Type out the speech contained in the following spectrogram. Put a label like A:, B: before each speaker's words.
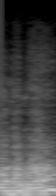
A: করতে পারে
